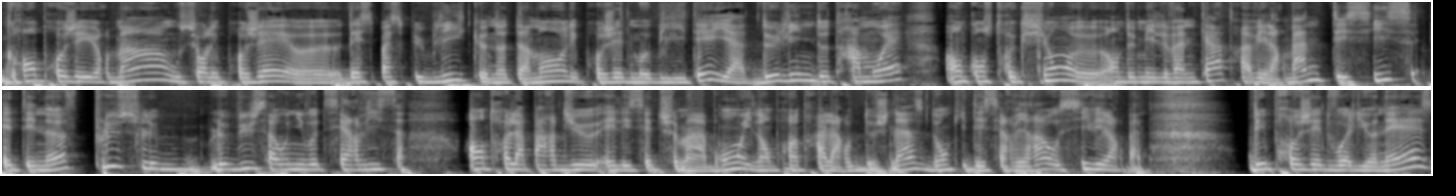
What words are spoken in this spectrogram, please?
grands projets urbains ou sur les projets euh, d'espace public, notamment les projets de mobilité. Il y a deux lignes de tramway en construction euh, en 2024 à Villeurbanne, T6 et T9, plus le, bus à haut niveau de service entre la Pardieu et les sept chemins à Bron. Il empruntera la route de Genasse, donc il desservira aussi Villeurbanne des projets de voie lyonnaise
